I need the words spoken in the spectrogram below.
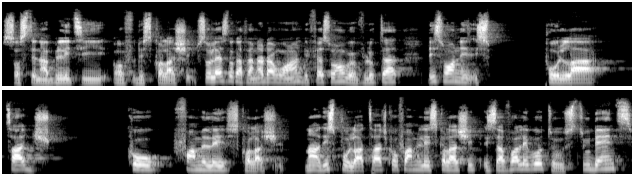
sustainability of the scholarship. So let's look at another one. The first one we've looked at. This one is, is Polar Tajko Family Scholarship. Now, this Polar Tajko Family Scholarship is available to students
